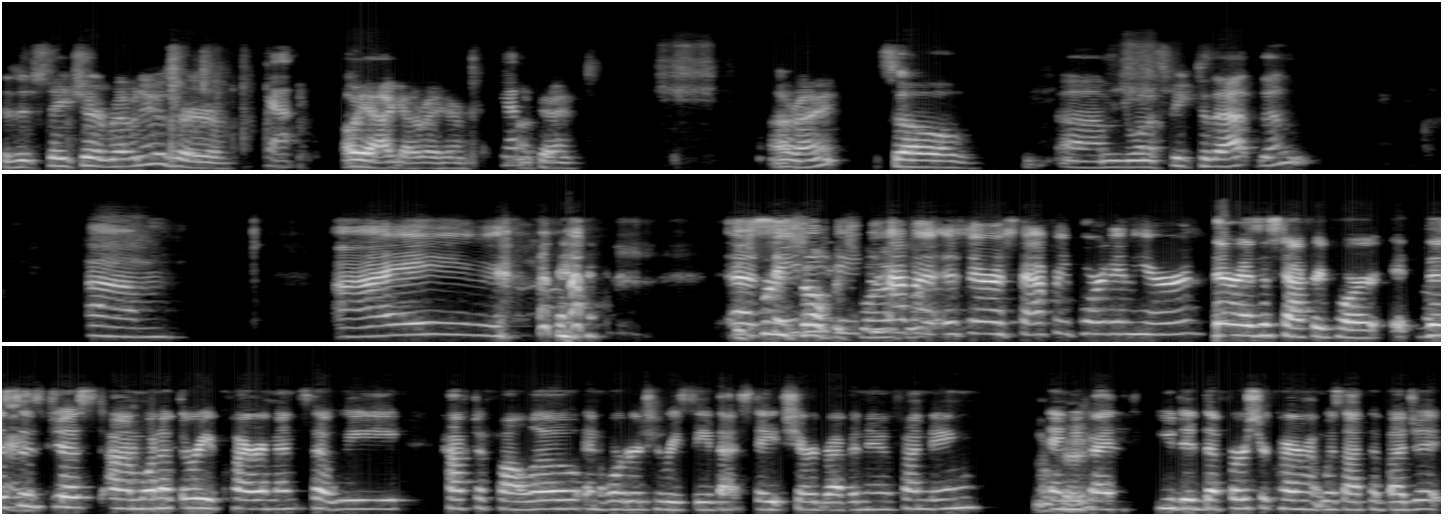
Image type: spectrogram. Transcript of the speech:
Is it state shared revenues or? Yeah. Oh, yeah, I got it right here. Yep. Okay. All right, so, um, you want to speak to that then? Um, I. It's Uh, pretty Sadie, do you have a- Is there a staff report in here? There is a staff report. It- This Okay. is just um, one of the requirements that we have to follow in order to receive that state shared revenue funding. Okay. And you guys, you did, the first requirement was at the budget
